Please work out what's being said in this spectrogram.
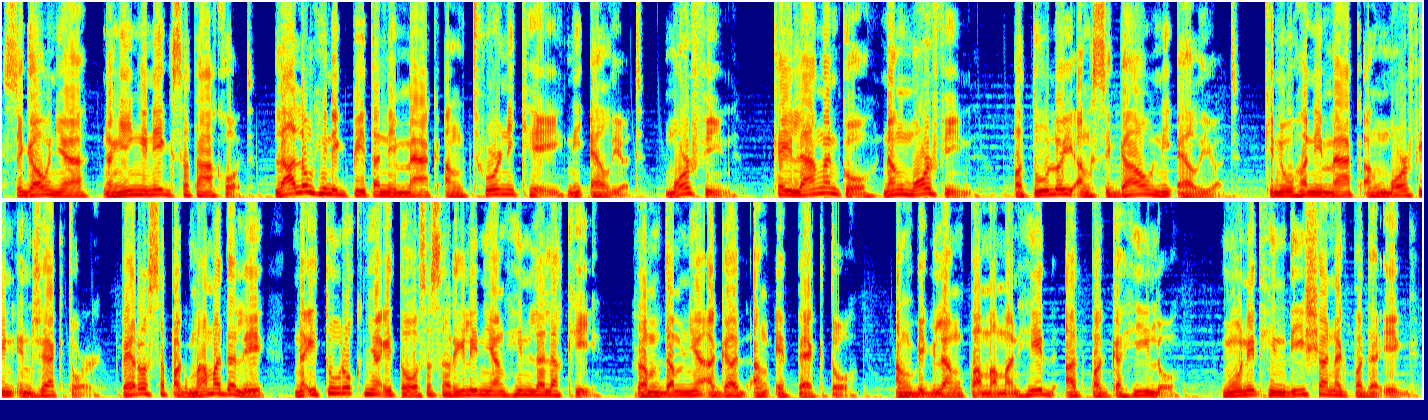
Sigaw niya, nanginginig sa takot. Lalong hinigpitan ni Mac ang tourniquet ni Elliot. Morphine. Kailangan ko ng morphine. Patuloy ang sigaw ni Elliot. Kinuha ni Mac ang morphine injector, pero sa pagmamadali, naiturok niya ito sa sarili niyang hinlalaki. Ramdam niya agad ang epekto, ang biglang pamamanhid at pagkahilo. Ngunit hindi siya nagpadaig.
